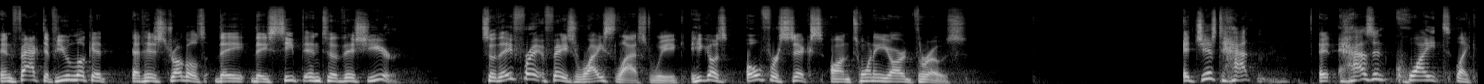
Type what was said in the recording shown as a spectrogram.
In fact, if you look at at his struggles, they they seeped into this year. So they faced Rice last week. He goes 0 for 6 on 20 yard throws. It just had it hasn't quite like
